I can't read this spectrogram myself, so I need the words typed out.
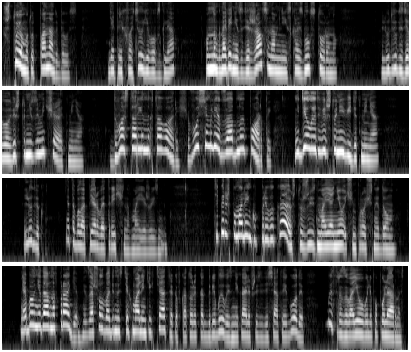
Что ему тут понадобилось? Я перехватил его взгляд. Он на мгновение задержался на мне и скользнул в сторону. Людвиг сделал вид, что не замечает меня. — Два старинных товарища, восемь лет за одной партой. и делает вид, что не видит меня. Людвиг — это была первая трещина в моей жизни. Теперь уж помаленьку привыкаю, что жизнь моя не очень прочный дом. Я был недавно в Праге и зашел в один из тех маленьких театриков, которые как грибы возникали в 60-е годы быстро завоевывали популярность.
